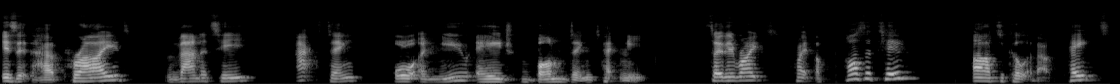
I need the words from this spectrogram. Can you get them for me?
Is it her pride, vanity, acting, or a new age bonding technique? So they write quite a positive article about Kate,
